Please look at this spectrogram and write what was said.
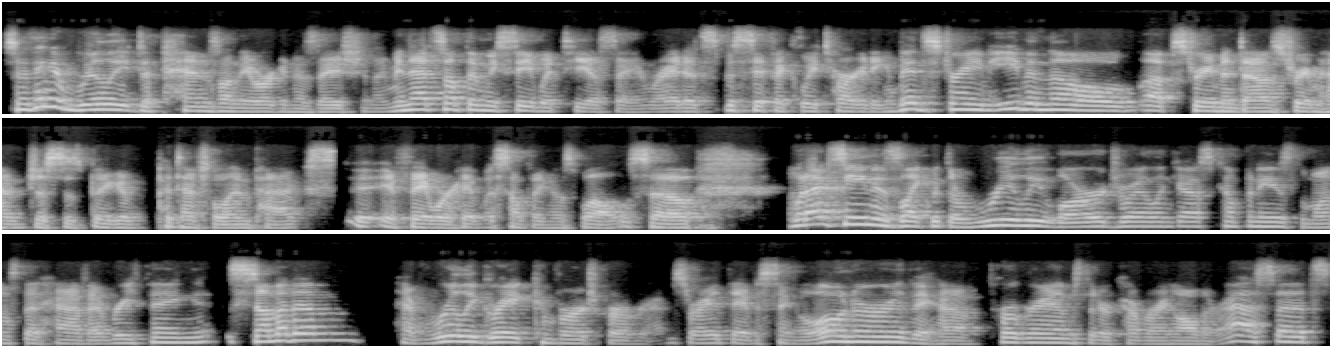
So I think it really depends on the organization. I mean, that's something we see with TSA, right? It's specifically targeting midstream, even though upstream and downstream have just as big of potential impacts if they were hit with something as well. So what I've seen is like with the really large oil and gas companies, the ones that have everything, some of them have really great converge programs, right? They have a single owner, they have programs that are covering all their assets.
